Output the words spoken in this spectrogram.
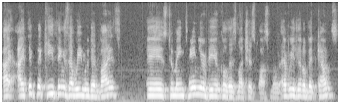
I, I think the key things that we would advise is to maintain your vehicle as much as possible. Every little bit counts.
